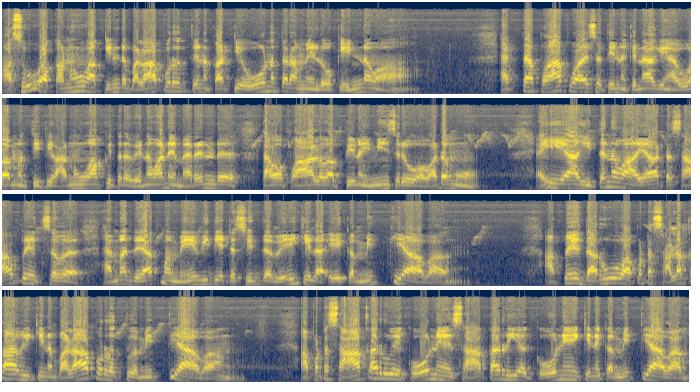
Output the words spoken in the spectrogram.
80ක් 90ක් ඉන්න බලාපොරොත්තු වෙන කට්ටිය ඕනතරම් මේ ලෝකේ ඉන්නවා. 75ක් වයස තියෙන කෙනාගෙන් අහුවාම තිති 90ක් විතර වෙනවනේ මැරෙන්න. තව 15ක් තියෙන ඉමින්සරව වඩමු. ඇයි එයා හිතනවා එයාට සාපේක්ෂව හැම දෙයක්ම මේ විදියට සිද්ධ වෙයි කියලා? ඒක මිත්‍යාවක්. අපේ දරුවෝ අපට සලකාවි කියන බලාපොරොත්තුව මිත්‍යාවක්. අපට සාකරුවේ කෝණේ සාකරිය කෝණේ කියන එක මිත්‍යාවක්.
